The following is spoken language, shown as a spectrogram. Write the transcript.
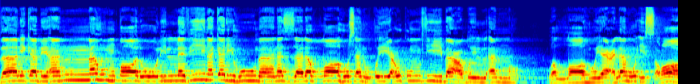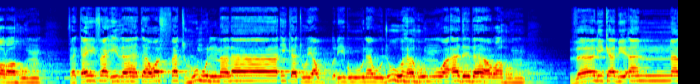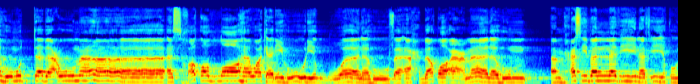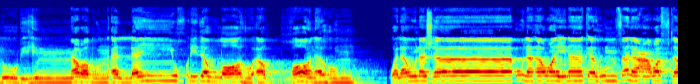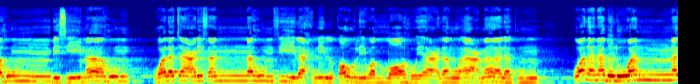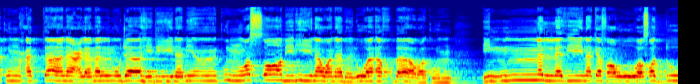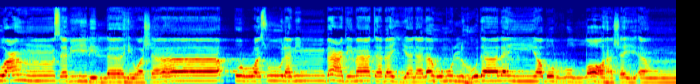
ذلك بأنهم قالوا للذين كرهوا ما نزل الله سنطيعكم في بعض الأمر والله يعلم إسرارهم فكيف إذا توفتهم الملائكة يضربون وجوههم وأدبارهم ذلك بأنهم اتبعوا ما اسخط الله وكرهوا رضوانه فأحبط أعمالهم. أم حسب الذين في قلوبهم مرض أن لن يخرج الله أضغانهم؟ ولو نشاء لأريناكهم فلعرفتهم بسيماهم. ولتعرفنهم في لحن القول والله يعلم أعمالكم ولنبلونكم حتى نعلم المجاهدين منكم والصابرين ونبلو أخباركم ان الذين كفروا وصدوا عن سبيل الله وشاقوا الرسول من بعد ما تبين لهم الهدى لن يضروا الله شيئا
